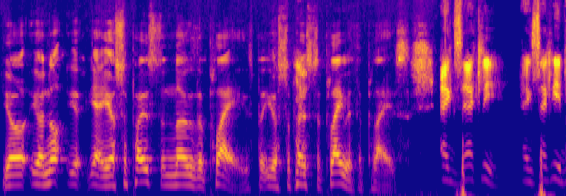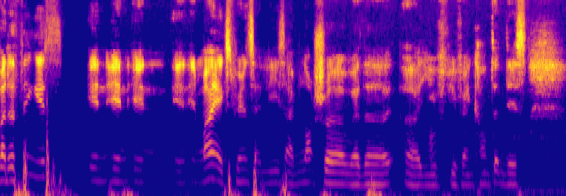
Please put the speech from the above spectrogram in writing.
you're you're not you're, yeah you're supposed to know the plays, but you're supposed to play with the plays. exactly exactly. But the thing is, in in, in, in, my experience at least, I'm not sure whether uh, you've you've encountered this,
